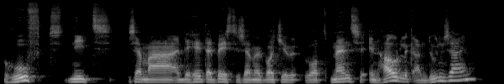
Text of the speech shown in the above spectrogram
hoeft niet, zeg maar, de hele tijd bezig te zijn met wat, je, wat mensen inhoudelijk aan het doen zijn.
